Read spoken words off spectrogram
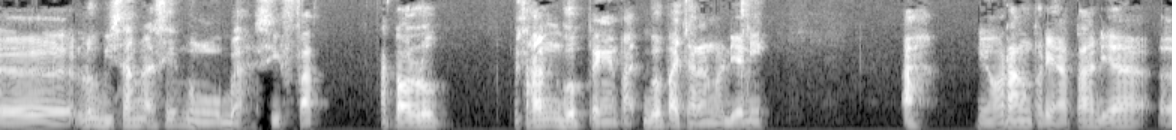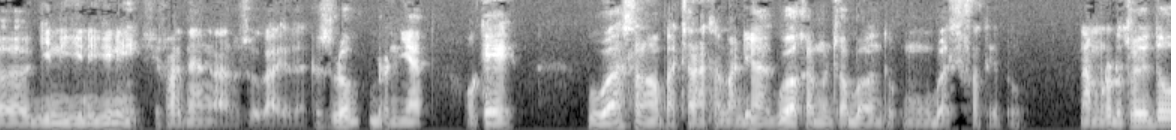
eh, lu bisa nggak sih mengubah sifat? Atau lu misalkan gue pengen gue pacaran sama dia nih, ah ini orang ternyata dia eh, gini gini gini sifatnya nggak lu suka gitu, terus lu berniat, oke, gue selama pacaran sama dia, gue akan mencoba untuk mengubah sifat itu. Nah menurut lu itu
